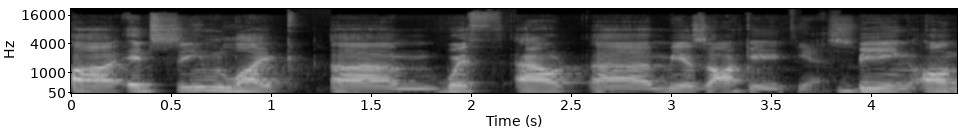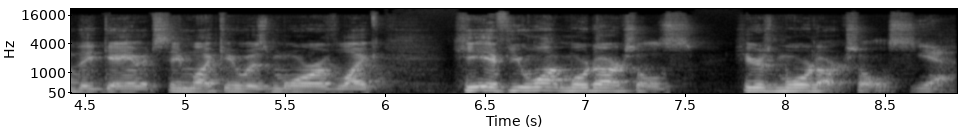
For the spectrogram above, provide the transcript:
uh, it seemed like um, without uh, Miyazaki Yes. being on the game, it seemed like it was more of like he if you want more Dark Souls, here's more Dark Souls. yeah,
